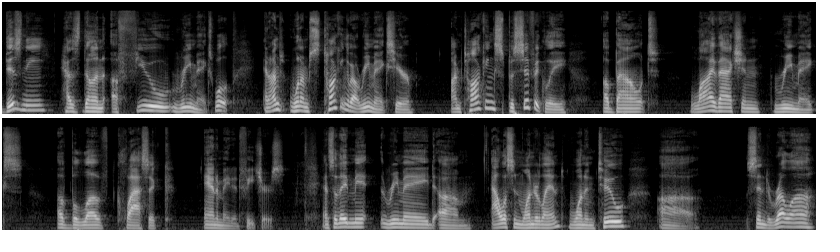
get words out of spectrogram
Disney has done a few remakes. Well, and I'm when I'm talking about remakes here, I'm talking specifically about live action remakes of beloved classic animated features. And so they ma- remade um, Alice in Wonderland 1 and 2, uh, Cinderella.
